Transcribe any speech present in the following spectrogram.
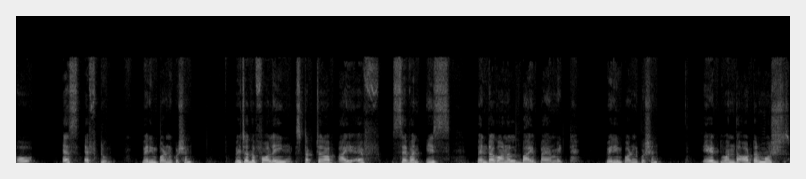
OSF2. Very important question. Which of the following structure of IF7 is pentagonal bipyramid? Very important question. Eighth one, the outermost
